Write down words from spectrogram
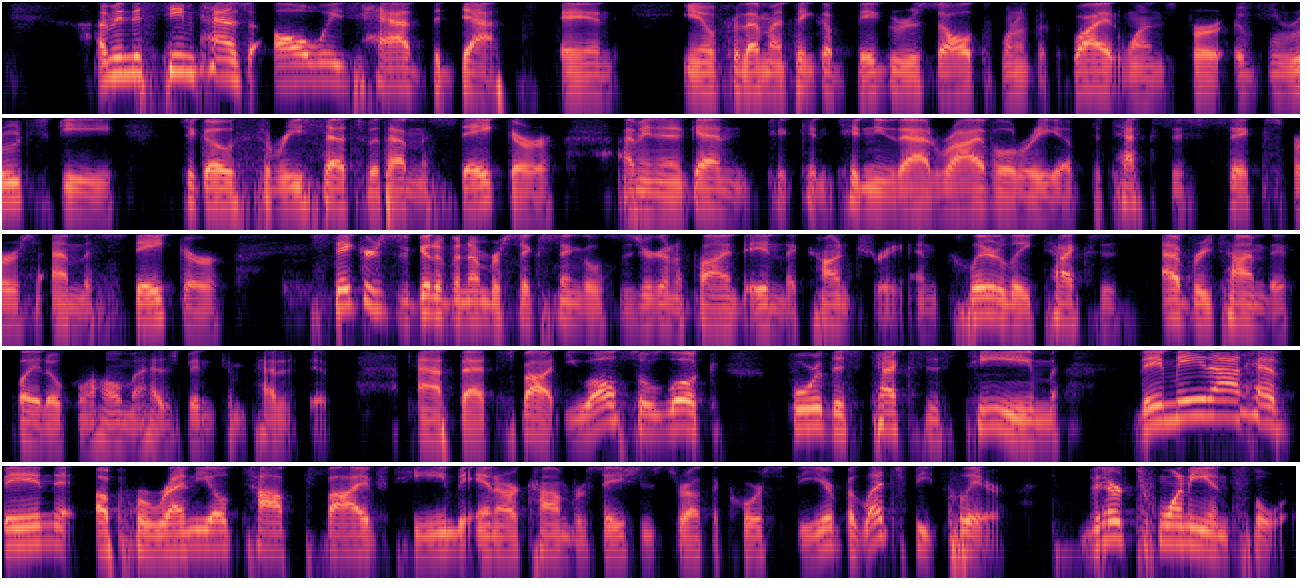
I mean, this team has always had the depth. And, you know, for them, I think a big result, one of the quiet ones for Vrutsky to go three sets with Emma Staker. I mean, again, to continue that rivalry of the Texas Six versus Emma Staker, Staker's as good of a number six singles as you're going to find in the country. And clearly, Texas, every time they've played Oklahoma, has been competitive at that spot. You also look for this Texas team. They may not have been a perennial top five team in our conversations throughout the course of the year, but let's be clear they're 20 and four.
